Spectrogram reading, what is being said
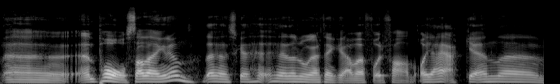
uh, En pose av den grunn. Det er noen ganger jeg tenker ja, men for faen. Og jeg er ikke en uh,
